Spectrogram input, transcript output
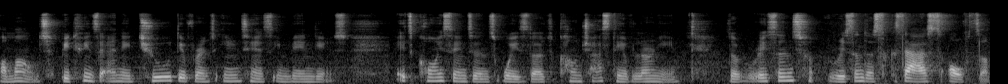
amount between the any two different intent embeddings. It's coincident with the contrastive learning, the recent, recent success of the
